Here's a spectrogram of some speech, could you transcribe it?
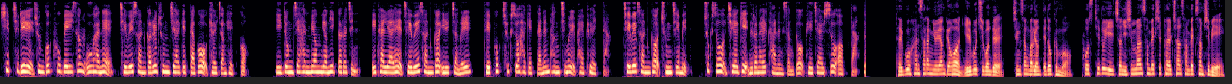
17일 중국 후베이성 우한의 재외선거를 중지하겠다고 결정했고 이동 제한 명령이 떨어진 이탈리아의 재외선거 일정을 대폭 축소하겠다는 방침을 발표했다. 재외선거 중지 및 축소 지역이 늘어날 가능성도 배제할 수 없다. 대구 한사랑요양병원 일부 직원들 증상 발현 때도 근무. 포스티드 2020만 318,332.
